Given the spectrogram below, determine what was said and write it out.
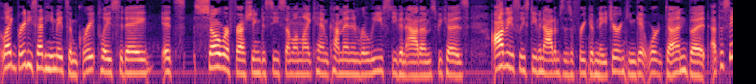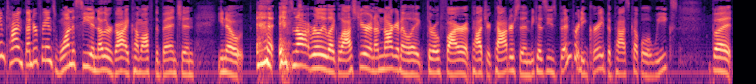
like Brady said, he made some great plays today. It's so refreshing to see someone like him come in and relieve Steven Adams because obviously Steven Adams is a freak of nature and can get work done. But at the same time, Thunder fans want to see another guy come off the bench. And, you know, it's not really like last year. And I'm not going to like throw fire at Patrick Patterson because he's been pretty great the past couple of weeks. But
